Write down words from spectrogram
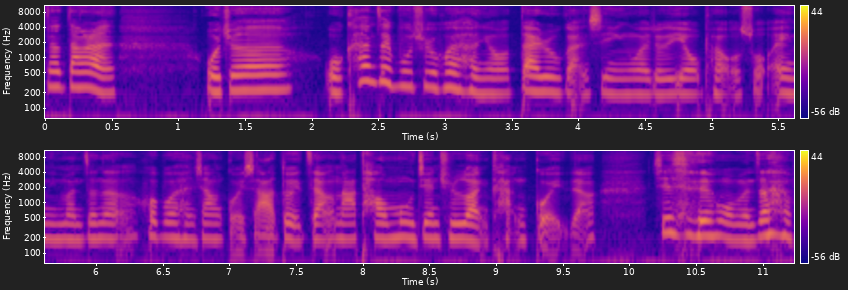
那当然，我觉得。我看这部剧会很有代入感，是因为就是也有朋友说，哎，你们真的会不会很像鬼杀队这样拿桃木剑去乱砍鬼这样？其实我们真的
